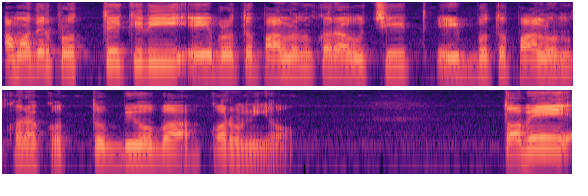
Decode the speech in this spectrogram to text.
আমাদের প্রত্যেকেরই এই ব্রত পালন করা উচিত, এই ব্রত পালন করা কর্তব্য বা করণীয়। তবে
